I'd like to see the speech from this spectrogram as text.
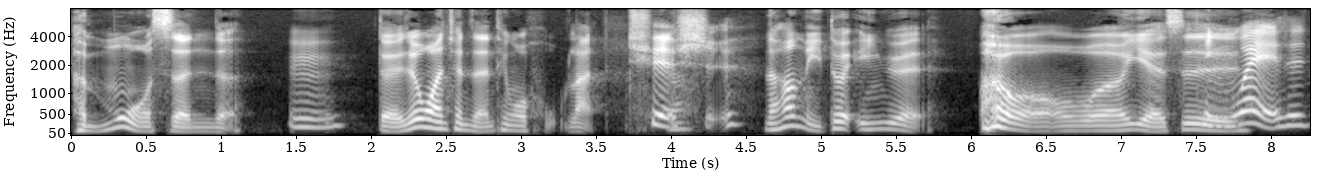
很陌生的，嗯，对，就完全只能听我胡乱。确实。然后你对音乐，哦，我也是品味也是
